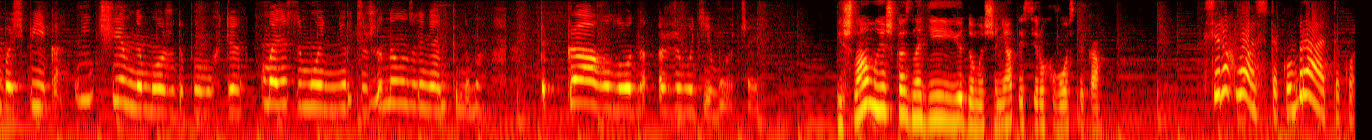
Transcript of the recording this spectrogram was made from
Вибач, Піка, нічим не можу допомогти. У мене самої нірці жодного зганянки нема. Така голодна, аж в животі бурчить. Пішла мишка з надією до мишеняти сірохвостика. Сірохвостику, братику,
